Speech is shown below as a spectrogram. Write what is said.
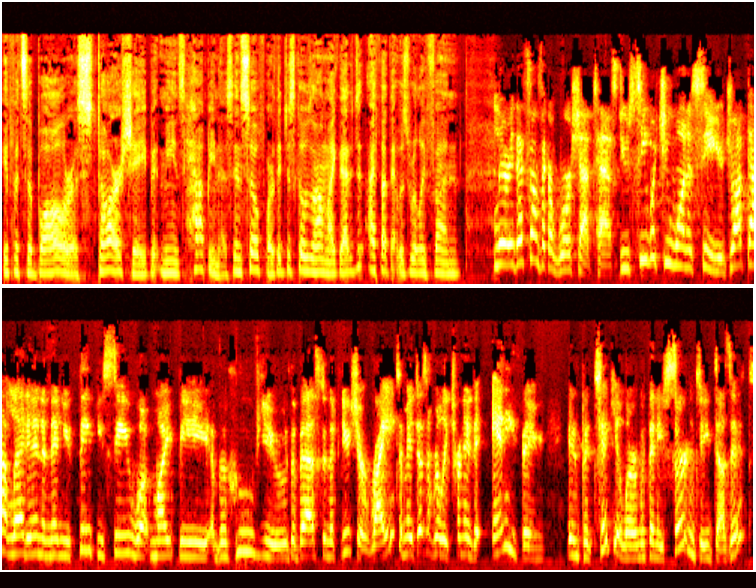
If it's a ball or a star shape, it means happiness and so forth. It just goes on like that. Just, I thought that was really fun. Larry, that sounds like a Rorschach test. You see what you want to see. You drop that lead in, and then you think you see what might be behoove you the best in the future, right? I mean, it doesn't really turn into anything in particular with any certainty, does it?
